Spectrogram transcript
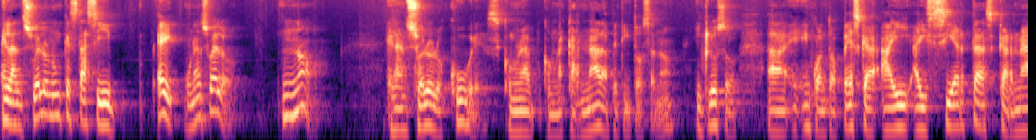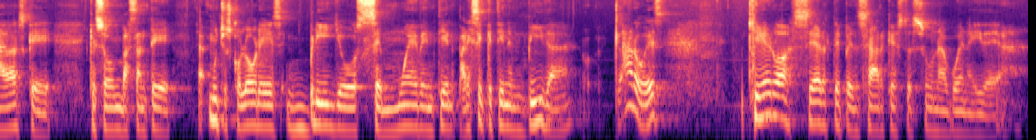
el anzuelo nunca está así, hey, un anzuelo. No, el anzuelo lo cubres con una, con una carnada apetitosa, ¿no? Incluso ah, en cuanto a pesca, hay, hay ciertas carnadas que, que son bastante, muchos colores, brillos, se mueven, parece que tienen vida. Claro, es, quiero hacerte pensar que esto es una buena idea.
